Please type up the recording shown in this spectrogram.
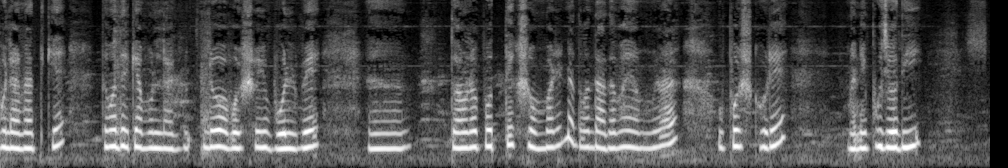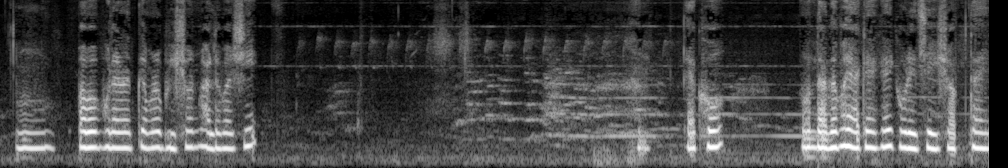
ভোলানাথকে তোমাদের কেমন লাগল অবশ্যই বলবে। তো আমরা প্রত্যেক সোমবারে না তোমার দাদাভাই আমরা উপোস করে মানে পুজো দিই। বাবা ভোলানাথকে আমরা ভীষণ ভালোবাসি। দেখো তোমার দাদাভাই একা একাই করেছে এই সপ্তাহে।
